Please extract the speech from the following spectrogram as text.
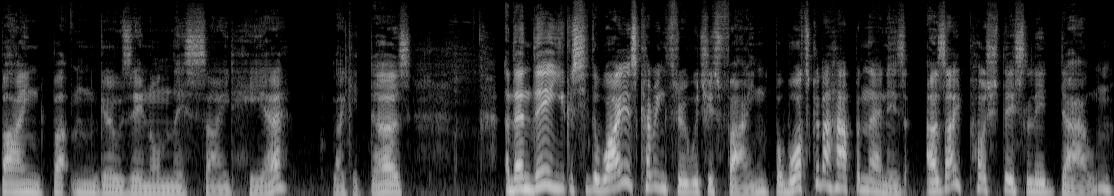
bind button goes in on this side here, like it does. And then there you can see the wires coming through, which is fine. But what's going to happen then is, as I push this lid down,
